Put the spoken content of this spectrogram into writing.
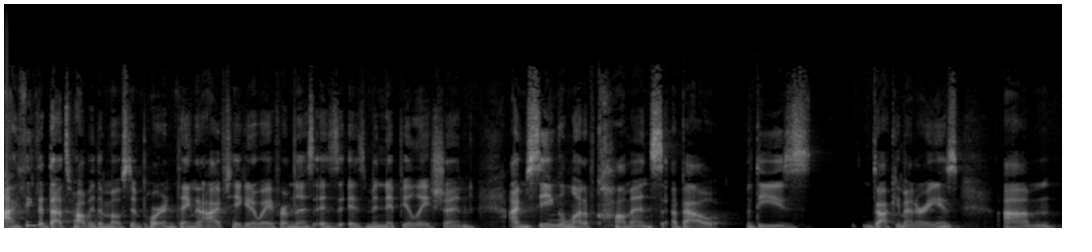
I think that that's probably the most important thing that I've taken away from this is is manipulation. I'm seeing a lot of comments about these documentaries um,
